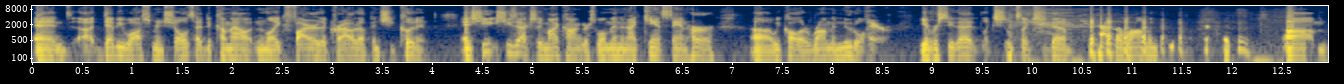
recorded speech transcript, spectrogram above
and uh, Debbie Wasserman Schultz had to come out and like fire the crowd up and she couldn't. And she she's actually my congresswoman and I can't stand her. Uh, we call her ramen noodle hair. You ever see that? Like she looks like she's got a pack of ramen. um,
